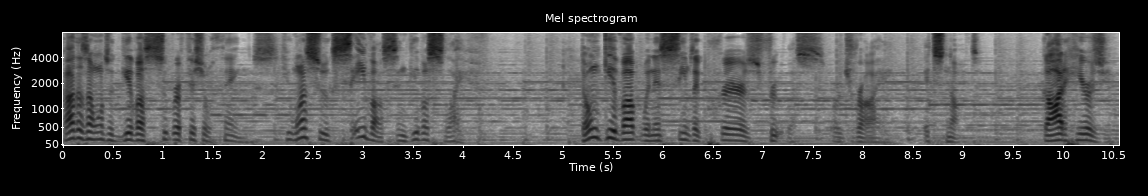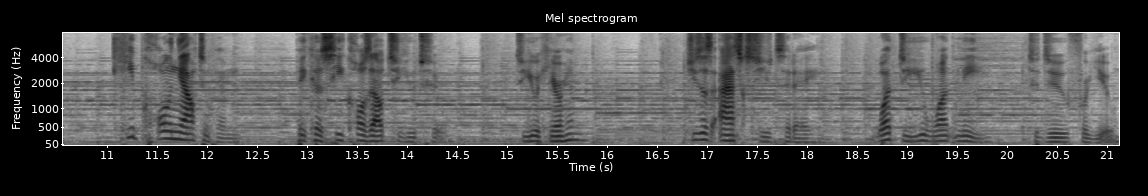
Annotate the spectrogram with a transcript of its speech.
God doesn't want to give us superficial things. He wants to save us and give us life. Don't give up when it seems like prayer is fruitless or dry. It's not. God hears you. Keep calling out to Him because He calls out to you too. Do you hear Him? Jesus asks you today, What do you want me to do for you?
